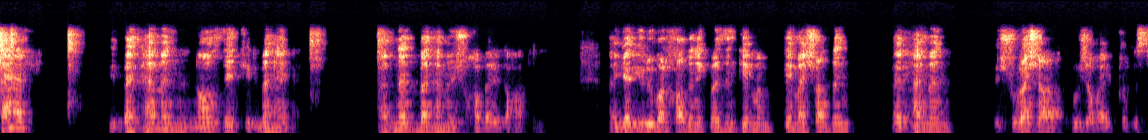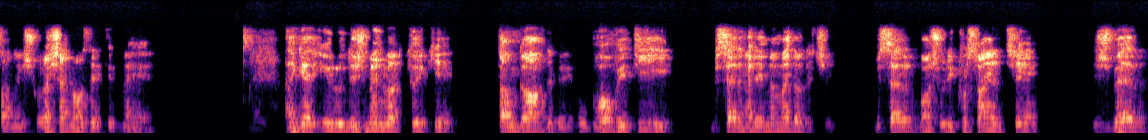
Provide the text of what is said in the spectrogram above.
سیاستی که دیجی گلای اف بر همین نازده تیرمه هنه. اف ند بر همین شو خبری دهاتنه اگر یورو بر خادن یک مزن تیم تیم شاندن بر همین شورشا روجاوای کردستان شورشا نازده تیرمه اگر ایرو دجمن وقت ترکیه تانگاف دبی و بهاویتی بسر هریم مداد چی؟ بسر باشوری کرسان چی جبر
